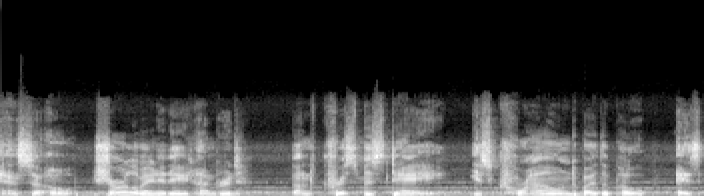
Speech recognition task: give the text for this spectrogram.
And so, Charlemagne at 800, on Christmas Day, is crowned by the Pope as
